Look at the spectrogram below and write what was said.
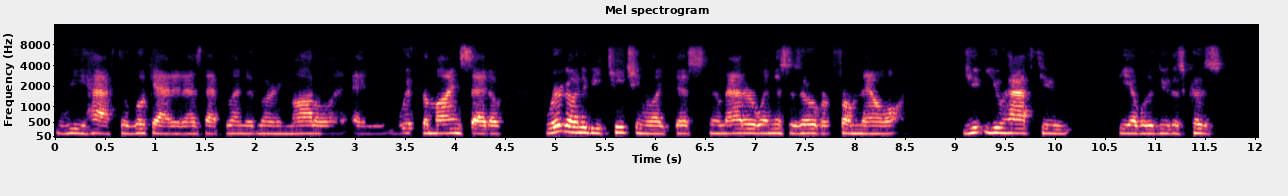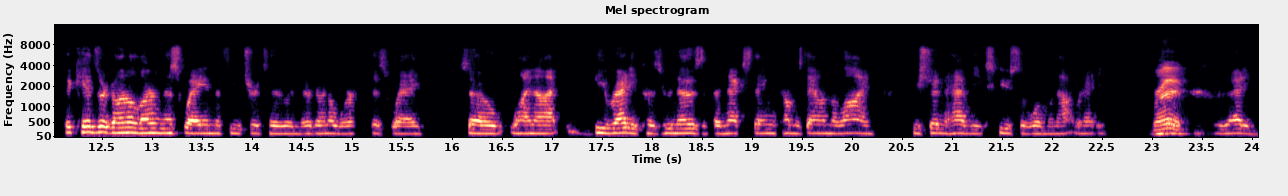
we have to look at it as that blended learning model and, and with the mindset of we're going to be teaching like this no matter when this is over from now on. You, you have to be able to do this because the kids are going to learn this way in the future too, and they're going to work this way. So why not be ready? Because who knows if the next thing comes down the line, we shouldn't have the excuse of when we're not ready. Right. Be ready.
